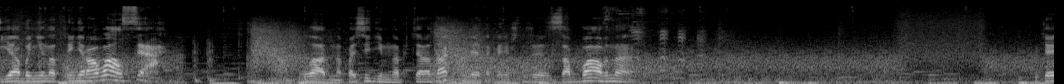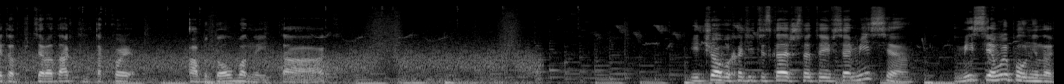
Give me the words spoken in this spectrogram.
я бы не натренировался? Ладно, посидим на птеродактиле. Это, конечно же, забавно. Хотя этот птеродактиль такой обдолбанный. Так. И что, вы хотите сказать, что это и вся миссия? Миссия выполнена.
